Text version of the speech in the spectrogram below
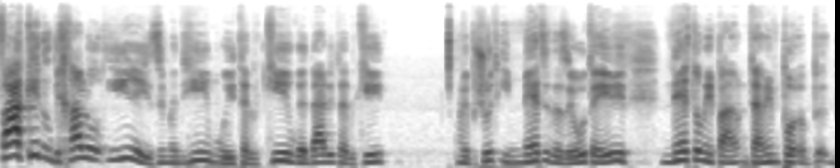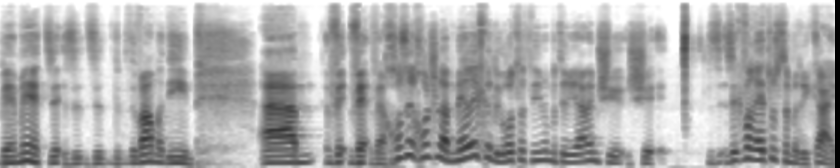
fucking, הוא בכלל לא אירי, זה מדהים, הוא איטלקי, הוא גדל איטלקי. ופשוט אימץ את הזהות האירית נטו מטעמים פה, באמת, זה, זה, זה דבר מדהים. ו- והחוסר יכולת של אמריקה לראות את התנאים המטריאליים ש... זה, זה כבר אתוס אמריקאי.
